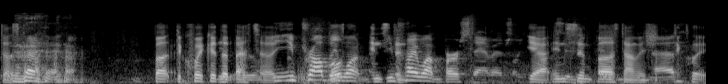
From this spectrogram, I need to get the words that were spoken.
Dust. but the quicker the better. You, you probably Well, want instant- you probably want burst damage. Like, Yeah, instant burst damage bad. to clear,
